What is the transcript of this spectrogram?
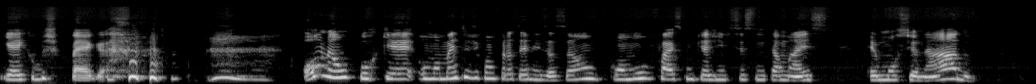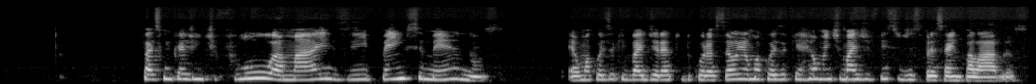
E aí que o bicho pega. Ou não, porque o momento de confraternização, como faz com que a gente se sinta mais emocionado, faz com que a gente flua mais e pense menos. É uma coisa que vai direto do coração e é uma coisa que é realmente mais difícil de expressar em palavras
